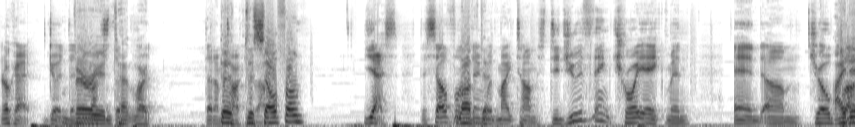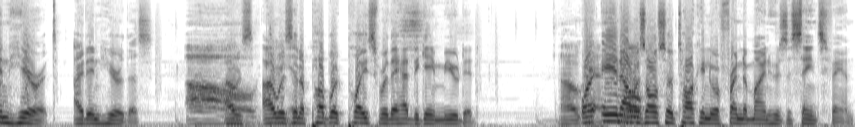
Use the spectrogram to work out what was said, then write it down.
Okay, good. Then Very the part that I'm The, talking the about. The cell phone. Yes, the cell phone Loved thing it. with Mike Thomas. Did you think Troy Aikman and um, Joe Buck? I didn't hear it. I didn't hear this. Oh, I was I was in a public place where they had the game muted. Okay. Or, and I was also talking to a friend of mine who's a Saints fan.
